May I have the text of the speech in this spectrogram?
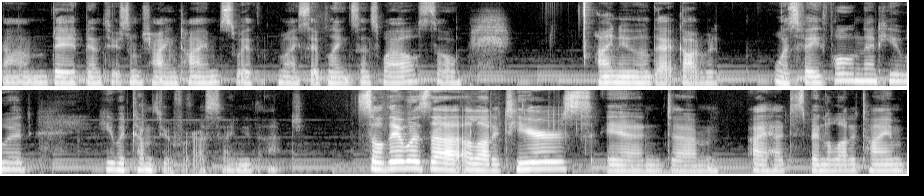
Um, they had been through some trying times with my siblings as well, so I knew that God would was faithful and that He would He would come through for us. I knew that. So there was a, a lot of tears, and um, I had to spend a lot of time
